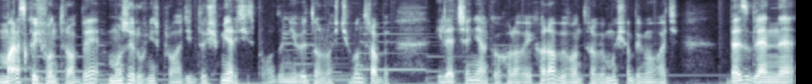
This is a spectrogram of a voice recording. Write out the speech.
Marskość wątroby może również prowadzić do śmierci z powodu niewydolności wątroby i leczenie alkoholowej choroby wątroby musi obejmować bezwzględne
